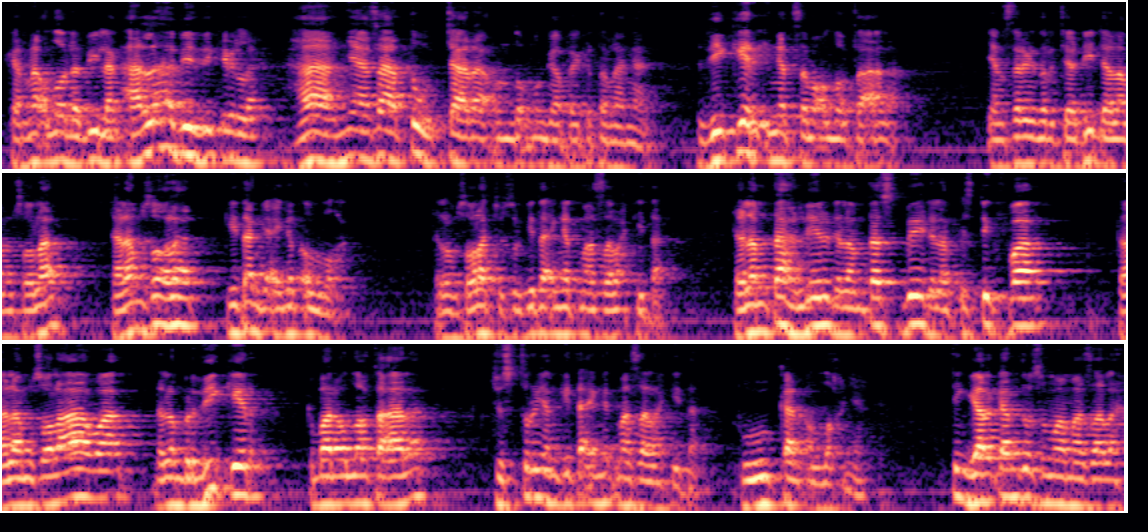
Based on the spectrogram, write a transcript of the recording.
Karena Allah udah bilang, Allah bizikrillah. Hanya satu cara untuk menggapai ketenangan. Zikir ingat sama Allah Ta'ala. Yang sering terjadi dalam sholat, dalam sholat kita nggak ingat Allah. Dalam sholat justru kita ingat masalah kita. Dalam tahlil, dalam tasbih, dalam istighfar, dalam sholawat, dalam berzikir kepada Allah Ta'ala, justru yang kita ingat masalah kita, bukan Allahnya. Tinggalkan tuh semua masalah,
